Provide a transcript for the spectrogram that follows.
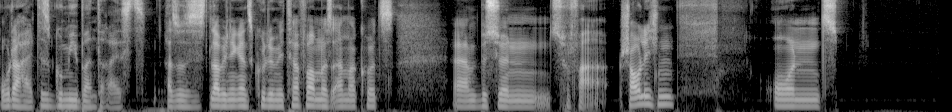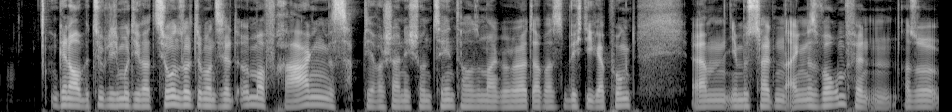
Oder halt das Gummiband reißt. Also es ist, glaube ich, eine ganz coole Metapher, um das einmal kurz äh, ein bisschen zu verschaulichen. Und Genau, bezüglich Motivation sollte man sich halt immer fragen, das habt ihr wahrscheinlich schon 10.000 Mal gehört, aber es ist ein wichtiger Punkt. Ähm, ihr müsst halt ein eigenes Warum finden. Also,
